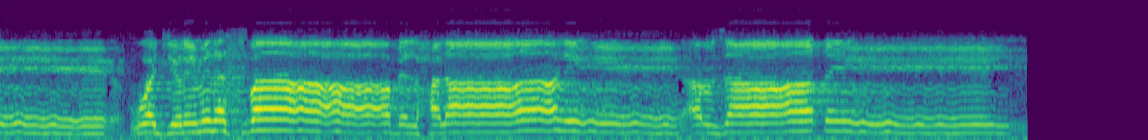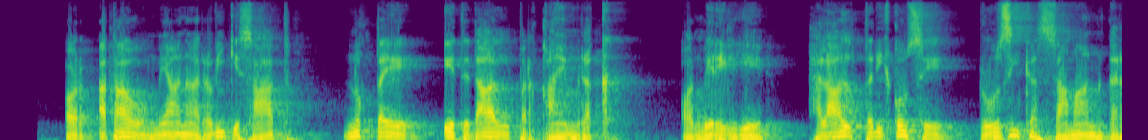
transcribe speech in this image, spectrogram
التبذير واجر من اسباب الحلال ارزاقي اور عطا و میانہ روی کے ساتھ نقطۂ اعتدال پر قائم رکھ اور میرے لیے حلال طریقوں سے روزی کا سامان کر۔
